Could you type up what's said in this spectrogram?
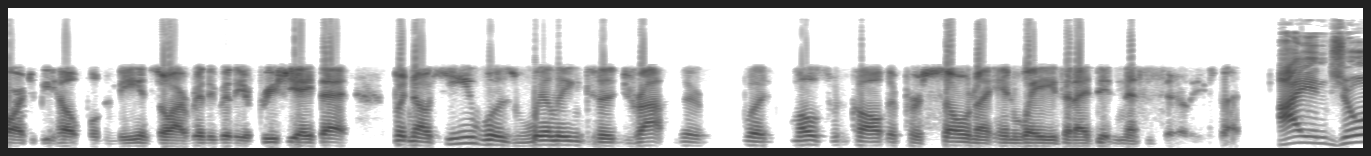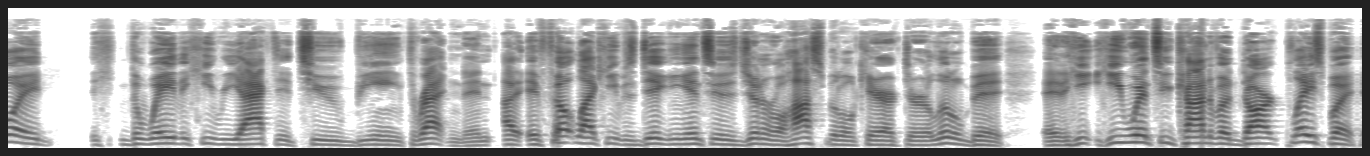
part to be helpful to me, and so I really, really appreciate that. But no, he was willing to drop the what most would call the persona in ways that I didn't necessarily expect. I enjoyed the way that he reacted to being threatened, and I, it felt like he was digging into his General Hospital character a little bit, and he he went to kind of a dark place. But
